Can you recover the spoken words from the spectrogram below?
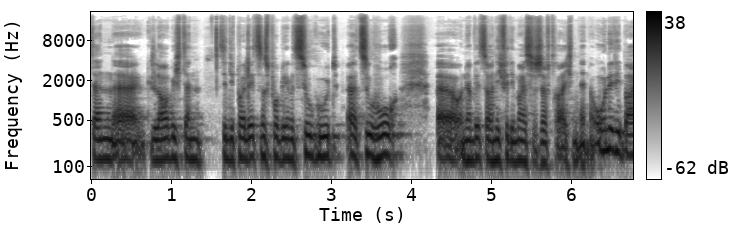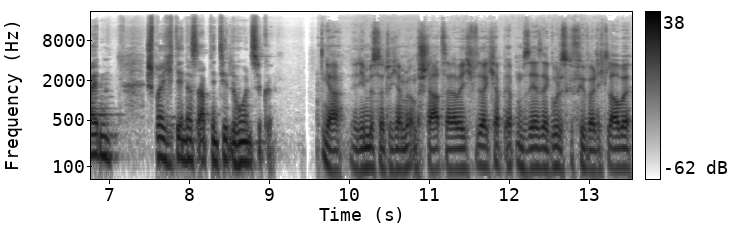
dann äh, glaube ich, dann sind die Verletzungsprobleme zu gut, äh, zu hoch äh, und dann wird es auch nicht für die Meisterschaft reichen. Denn ohne die beiden spreche denen das ab, den Titel holen zu können. Ja, die müssen natürlich am, Start sein, aber ich, ich habe hab ein sehr, sehr gutes Gefühl, weil ich glaube,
